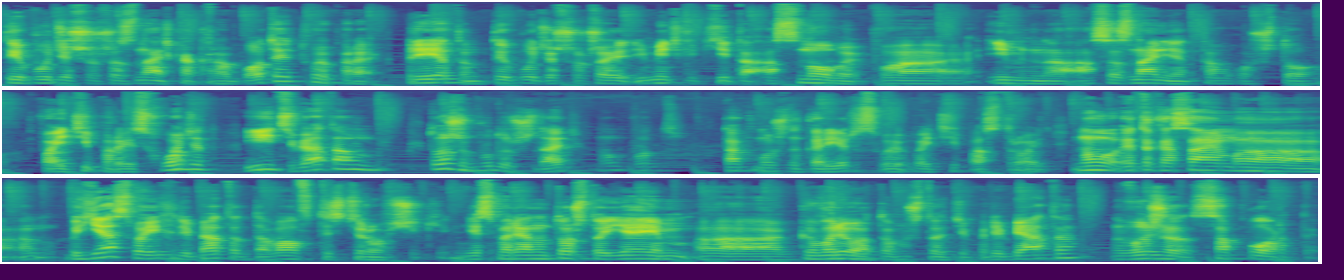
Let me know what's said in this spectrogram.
ты будешь уже знать, как работает твой проект. При этом ты будешь уже иметь какие-то основы в именно осознание того, что в IT происходит, и тебя там тоже будут ждать. Ну, вот так можно карьеру свою пойти построить. Ну, это касаемо... Я своих ребят отдавал в тестировщики. Несмотря на то, что я им э, говорю о том, что, типа, ребята, вы же саппорты.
